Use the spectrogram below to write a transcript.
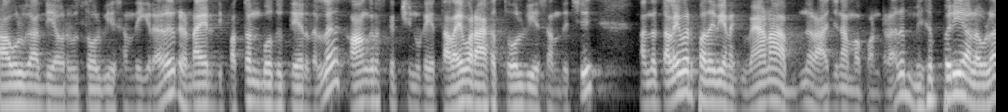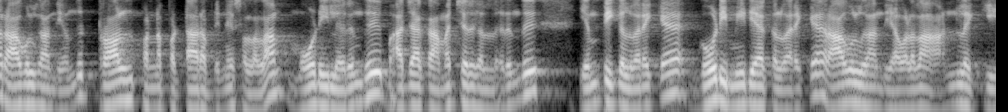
ராகுல் காந்தி அவர்கள் தோல்வியை சந்திக்கிறாரு. ரெண்டாயிரத்தி பத்தொன்பது தேர்தலில் காங்கிரஸ் கட்சியினுடைய தலைவராக தோல்வியை சந்திச்சு அந்த தலைவர் பதவி எனக்கு வேணாம் அப்படின்னு ராஜினாமா பண்ணுறாரு மிகப்பெரிய அளவில் ராகுல் காந்தி வந்து ட்ரால் பண்ணப்பட்டார் அப்படின்னே சொல்லலாம். மோடியிலிருந்து பாஜக அமைச்சர்கள்லேருந்து எம்பிக்கள் வரைக்க கோடி மீடியாக்கள் வரைக்க ராகுல் காந்தி அவ்வளோதான் அன்லக்கி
